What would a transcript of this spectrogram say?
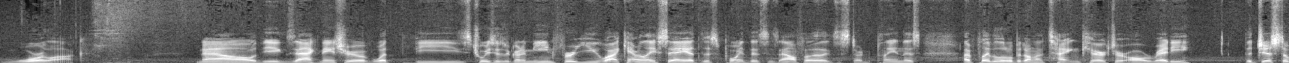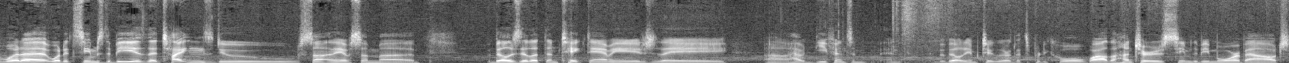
Warlock. Now, the exact nature of what these choices are going to mean for you, I can't really say at this point. This is alpha. I just started playing this. I've played a little bit on a Titan character already. The gist of what uh, what it seems to be is that Titans do some. They have some uh, abilities that let them take damage. They uh, have defense and, and ability in particular that's pretty cool. While the Hunters seem to be more about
